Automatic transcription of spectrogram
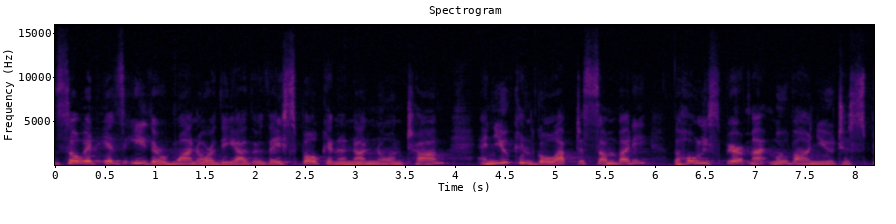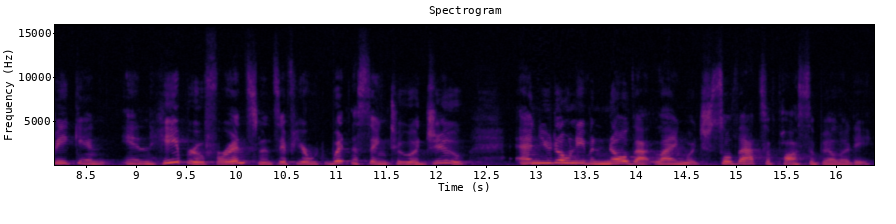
So it is either one or the other. They spoke in an unknown tongue, and you can go up to somebody. The Holy Spirit might move on you to speak in, in Hebrew, for instance, if you're witnessing to a Jew, and you don't even know that language. So that's a possibility.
